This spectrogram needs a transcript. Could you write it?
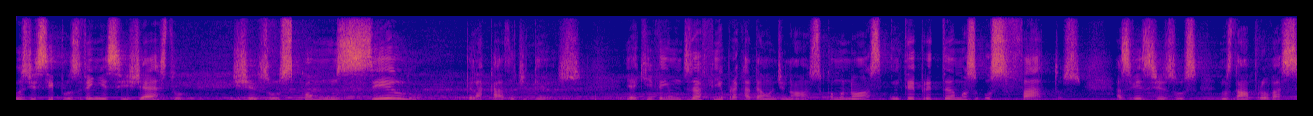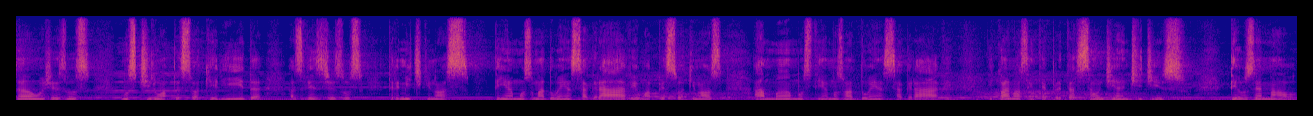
Os discípulos veem esse gesto de Jesus como um zelo pela casa de Deus. E aqui vem um desafio para cada um de nós, como nós interpretamos os fatos. Às vezes Jesus nos dá uma aprovação, Jesus nos tira uma pessoa querida, às vezes Jesus permite que nós tenhamos uma doença grave, uma pessoa que nós amamos tenhamos uma doença grave. E qual a nossa interpretação diante disso? Deus é mau,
